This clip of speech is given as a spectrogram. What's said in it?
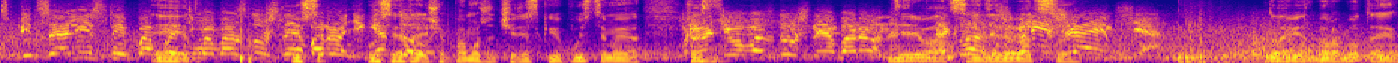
Специалисты по Э, противовоздушной Пусть, обороне пусть это готовы. еще поможет через Q. Пустим ее. Сейчас... Противовоздушная оборона. Деривация, Доклад, деривация. Сближаемся. Давай, верба, работай.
